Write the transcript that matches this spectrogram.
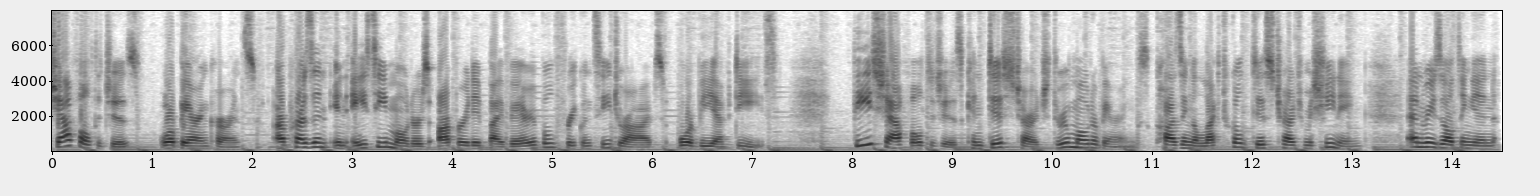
Shaft voltages, or bearing currents, are present in AC motors operated by variable frequency drives, or VFDs. These shaft voltages can discharge through motor bearings, causing electrical discharge machining and resulting in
